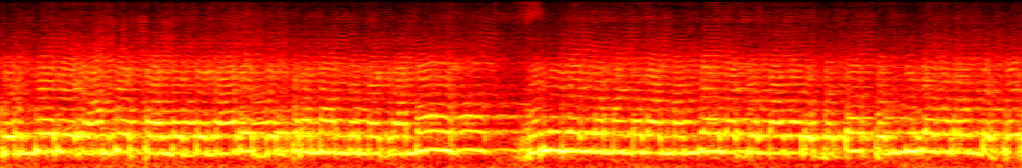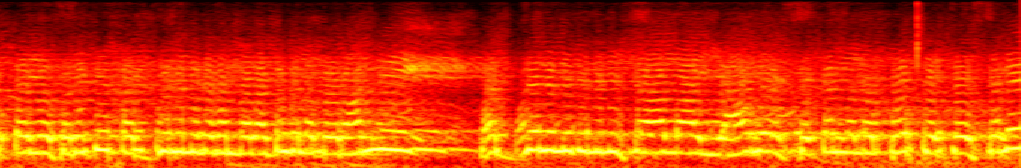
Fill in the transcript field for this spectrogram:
కొండూరు రామగోపాల్ రెడ్డి గారు దుర్బ్రహ్మాండన్న గ్రామం సిరివెల్ల మండలం నంద్యాల జిల్లా వారి గత తొమ్మిదవ రౌండ్ పూర్తయ్యేసరికి పద్దెనిమిది వందల అడుగుల దూరాన్ని పద్దెనిమిది నిమిషాల యాభై సెకండ్లలో పూర్తి చేస్తేనే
